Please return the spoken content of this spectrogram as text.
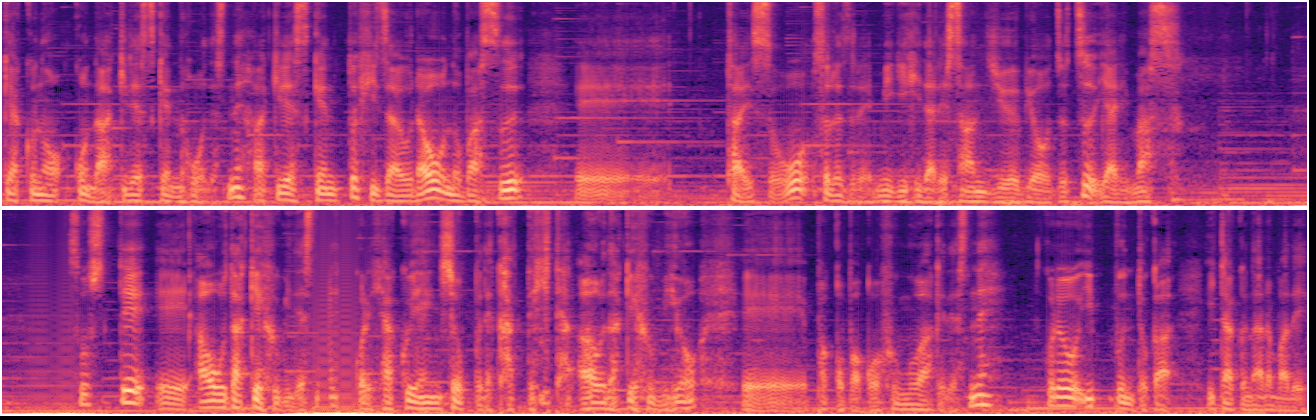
逆の今度アキレス腱の方ですねアキレス腱と膝裏を伸ばす、えー、体操をそれぞれ右左30秒ずつやりますそして、えー、青竹踏みですね。これ100円ショップで買ってきた青竹踏みを、えー、パコパコ踏むわけですね。これを1分とか痛くなるまで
